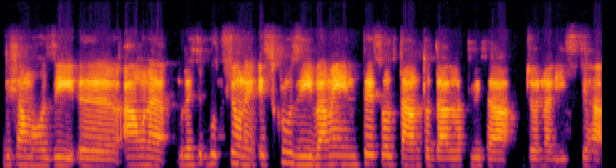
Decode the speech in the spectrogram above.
diciamo così, eh, ha una retribuzione esclusivamente soltanto dall'attività giornalistica.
